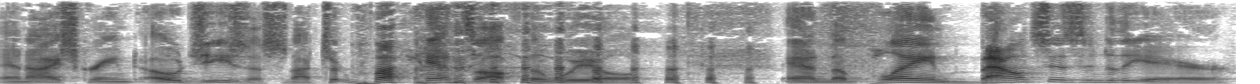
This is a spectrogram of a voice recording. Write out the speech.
And I screamed, "Oh Jesus!" And I took my hands off the wheel, and the plane bounces into the air,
